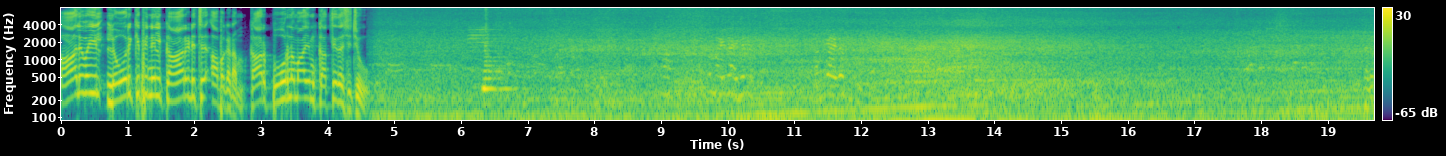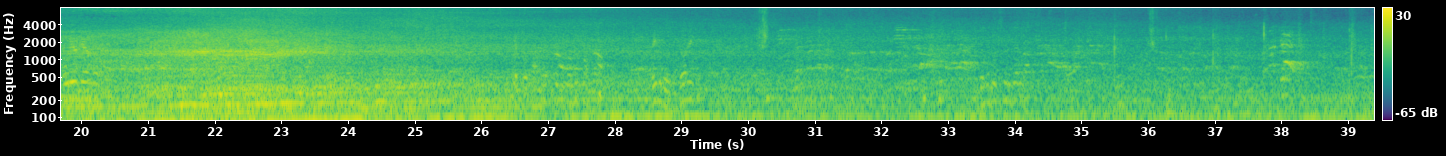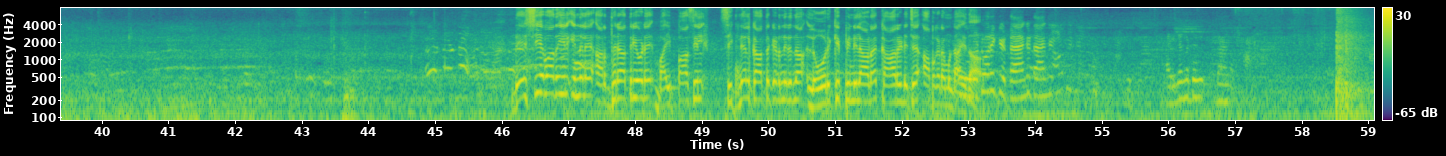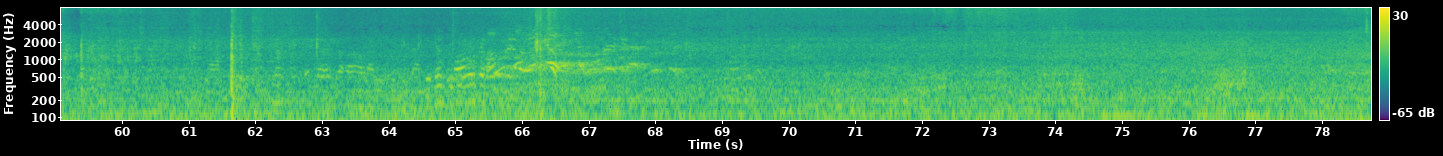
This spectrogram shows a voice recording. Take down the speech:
ആലുവയിൽ ലോറിക്ക് പിന്നിൽ കാറിടിച്ച് അപകടം. കാർ പൂർണമായും കത്തി നശിച്ചു. കൂടി ദേശീയപാതയിൽ ഇന്നലെ അർദ്ധരാത്രിയോടെ ബൈപ്പാസിൽ സിഗ്നൽ കാത്തു കിടന്നിരുന്ന ലോറിക്ക് പിന്നിലാണ് കാറിടിച്ച് അപകടമുണ്ടായത്. ടാങ്ക് ഇതാണ്.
